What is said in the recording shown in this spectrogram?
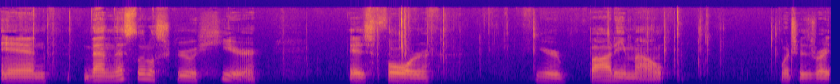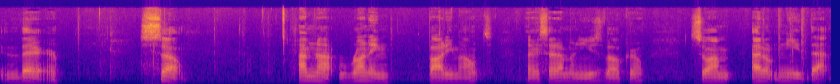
and then this little screw here is for your body mount, which is right there. So, I'm not running body mounts. Like I said, I'm going to use Velcro. So I'm, I don't need that.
